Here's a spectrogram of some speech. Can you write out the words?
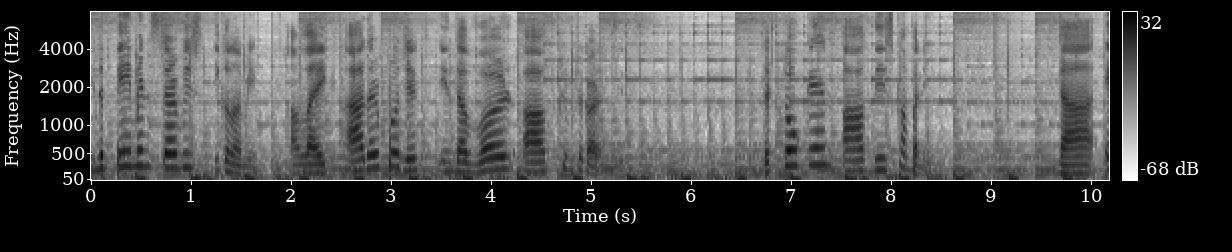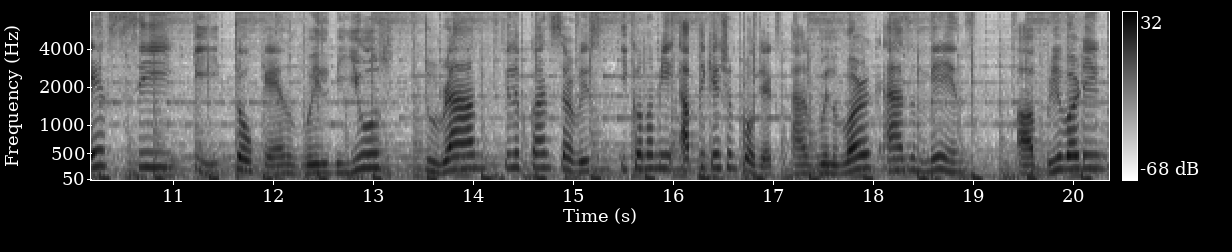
in the payment service economy, unlike other projects in the world of cryptocurrencies. The token of this company. The FCP token will be used to run Filipcoin service economy application projects and will work as a means of rewarding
